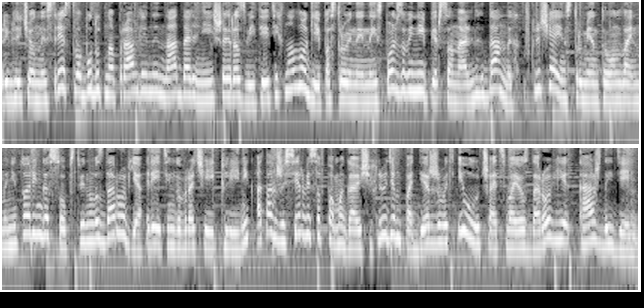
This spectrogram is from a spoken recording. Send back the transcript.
Привлеченные средства будут направлены на дальнейшее развитие технологий, построенной на использовании персональных данных, включая инструменты онлайн-мониторинга собственного здоровья, рейтинга врачей и клиник, а также сервисов, помогающих людям поддерживать и улучшать свое здоровье каждый день.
